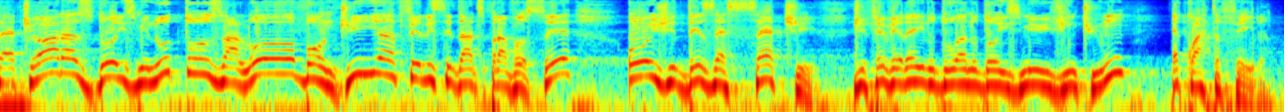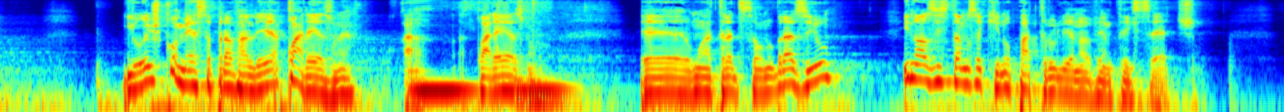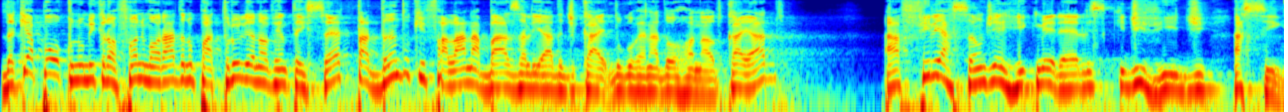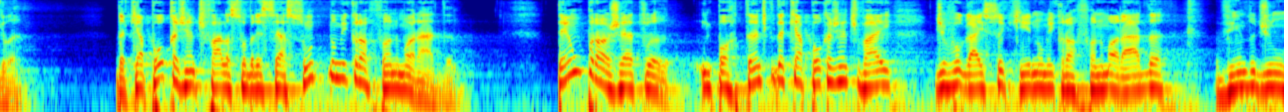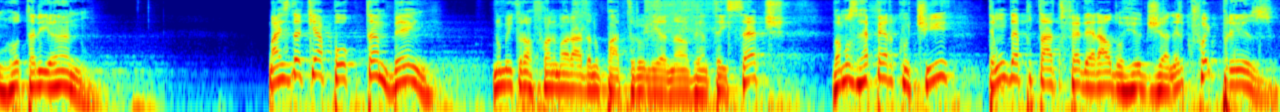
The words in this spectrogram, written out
Sete horas, dois minutos. Alô, bom dia, felicidades para você. Hoje, 17 de fevereiro do ano 2021, é quarta-feira. E hoje começa para valer a quaresma, né? A, a quaresma é uma tradição no Brasil. E nós estamos aqui no Patrulha 97. Daqui a pouco, no microfone Morada no Patrulha 97, tá dando o que falar na base aliada de, do governador Ronaldo Caiado, a filiação de Henrique Meirelles, que divide a sigla. Daqui a pouco a gente fala sobre esse assunto no microfone Morada. Tem um projeto importante que daqui a pouco a gente vai divulgar isso aqui no microfone Morada, vindo de um rotariano mas daqui a pouco também, no microfone Morada no Patrulha 97, vamos repercutir. Tem um deputado federal do Rio de Janeiro que foi preso.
